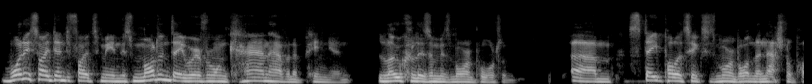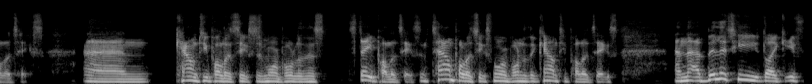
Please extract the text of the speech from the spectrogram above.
what it's identified to me in this modern day where everyone can have an opinion, localism is more important. Um, state politics is more important than national politics, and county politics is more important than state politics, and town politics more important than county politics. And that ability, like if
